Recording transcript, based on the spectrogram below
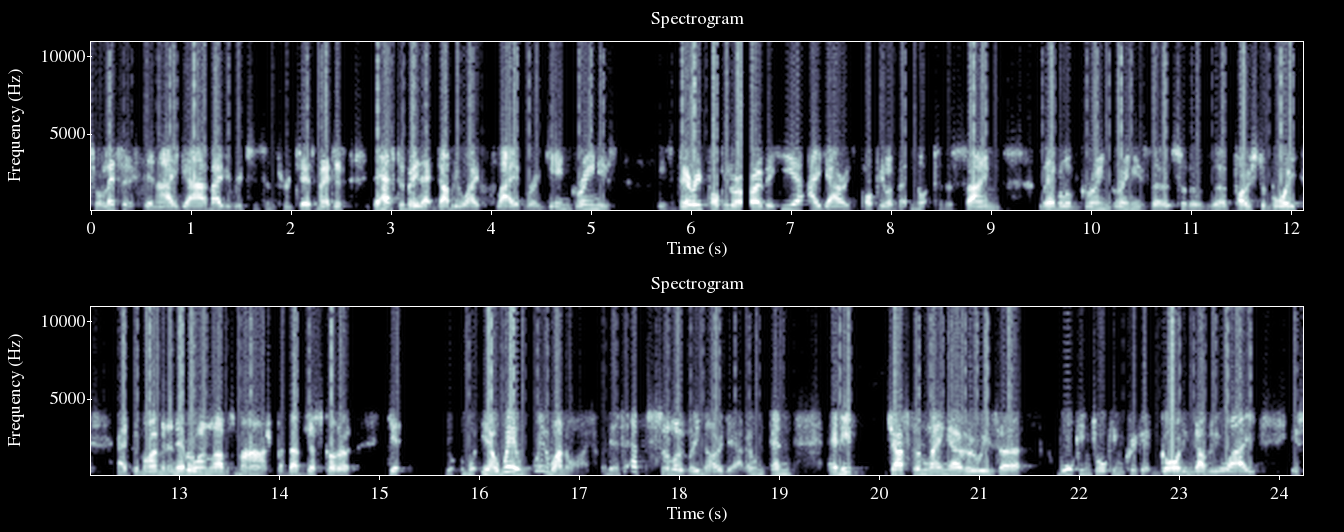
to a lesser extent Agar, maybe Richardson through test matches. There has to be that WA flavour again. Green is is very popular over here. Agar is popular, but not to the same level of Green. Green is the sort of the poster boy at the moment, and everyone loves Marsh, but they've just got to get, you know, we're, we're one-eyed. There's absolutely no doubt. And, and, and if Justin Langer, who is a walking, talking cricket god in WA, is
